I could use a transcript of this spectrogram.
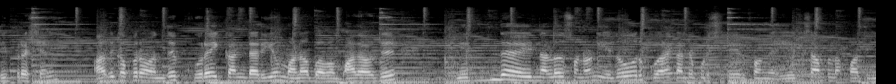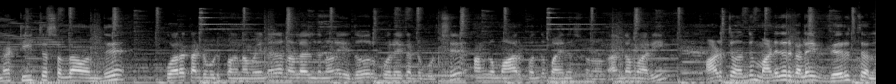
டிப்ரெஷன் அதுக்கப்புறம் வந்து குறை கண்டறியும் மனோபாவம். அதாவது எந்த நல்லது சொன்னாலும் ஏதோ ஒரு குறை கண்டுபிடிச்சிட்டே இருப்பாங்க. எக்ஸாம்பிளாக பார்த்தீங்கன்னா டீச்சர்ஸ் எல்லாம் வந்து ஸ்கோரை கண்டுபிடிப்பாங்க. நம்ம என்னதான் நல்லா எழுதினாலும் ஏதோ ஒரு குறையை கண்டுபிடிச்சி அங்கே மார்க் வந்து மைனஸ் பண்ணுவாங்க. அந்த மாதிரி. அடுத்து வந்து மனிதர்களை வெறுத்தல்.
